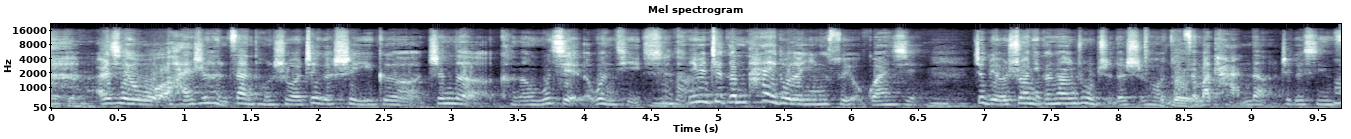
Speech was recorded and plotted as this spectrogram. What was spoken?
而且我还是很赞同说，这个是一个真的可能无解的问题。是的，因为这跟太多的因素有关系。就比如说你刚刚入职的时候，你怎么谈的这个薪资？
